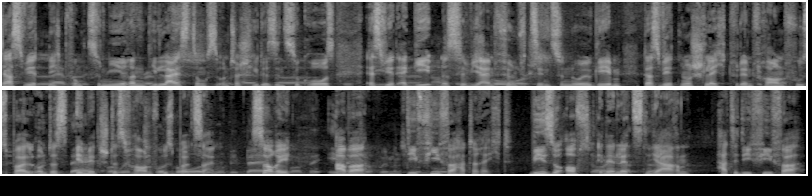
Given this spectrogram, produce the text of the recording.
das wird nicht funktionieren, die Leistungsunterschiede sind zu groß, es wird Ergebnisse wie ein 15 zu 0 geben, das wird nur schlecht für den Frauenfußball und das Image des Frauenfußballs sein. Sorry, aber die FIFA hatte recht. Wie so oft in den letzten Jahren hatte die FIFA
